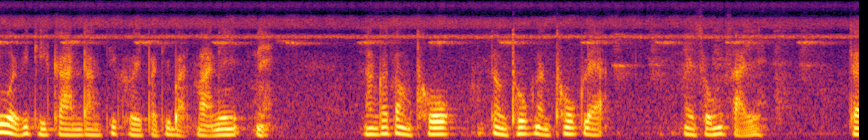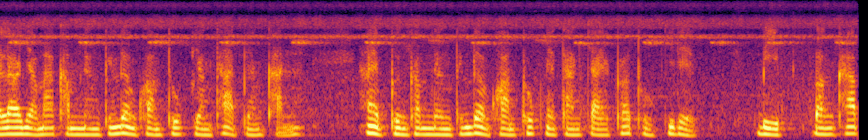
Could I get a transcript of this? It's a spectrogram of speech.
ด้วยวิธีการดังที่เคยปฏิบัติมานี้นี่นั่นก็ต้องทุกต้องทุกนั่นทุกแหละไม่สงสัย แต่เราอย่ามาคำนึงถึงเรื่องความทุกข์เพียงธาตุเพียงขันให้พึงคำนึงถึงเรื่องความทุกข์ในทางใจ เพราะถูกกิเลสบีบบังคับ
